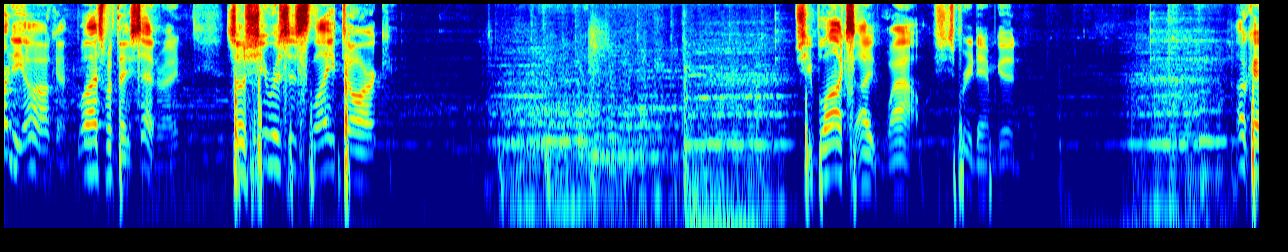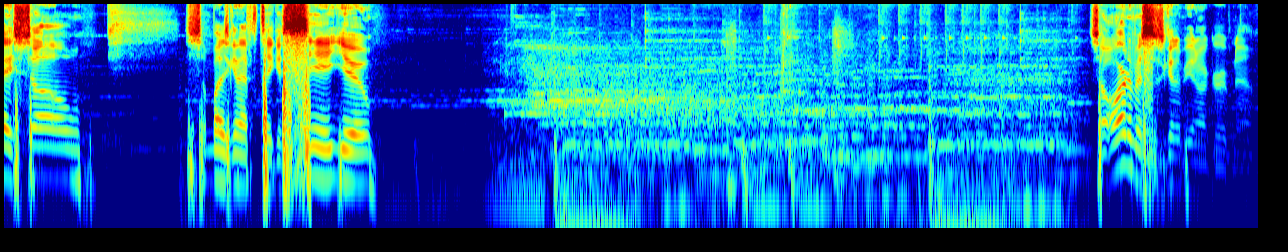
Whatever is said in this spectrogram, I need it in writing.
party. Oh, okay. Well, that's what they said, right? So she resists light, dark. She blocks. I wow, she's pretty damn good. Okay, so somebody's gonna have to take a seat. You. So Artemis is gonna be in our group now.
